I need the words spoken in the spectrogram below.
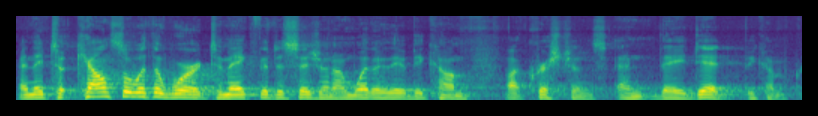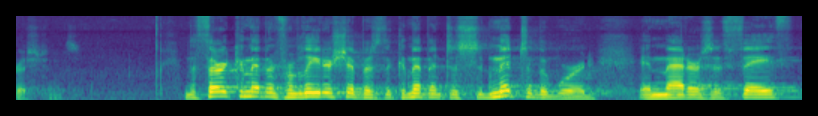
And they took counsel with the Word to make the decision on whether they would become uh, Christians, and they did become Christians. The third commitment from leadership is the commitment to submit to the Word in matters of faith,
